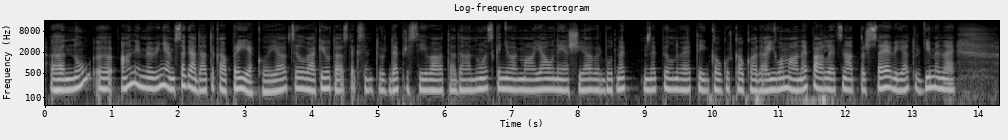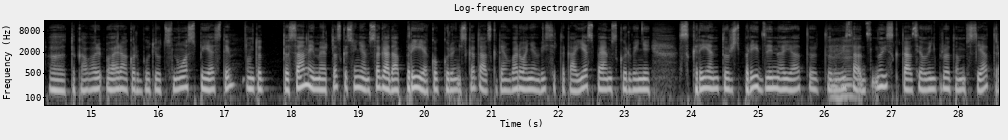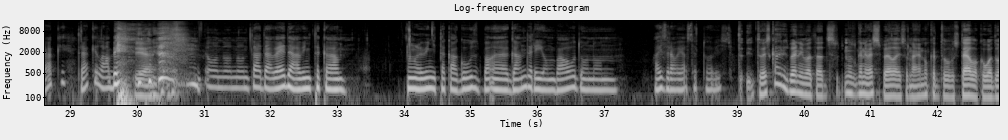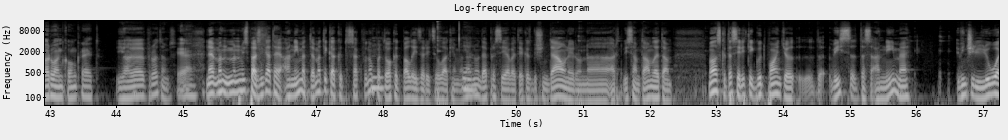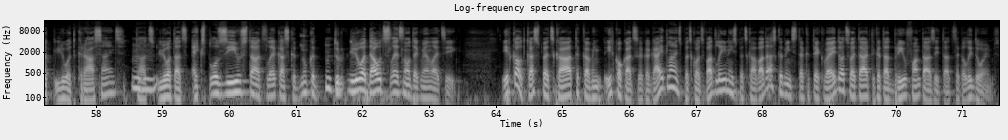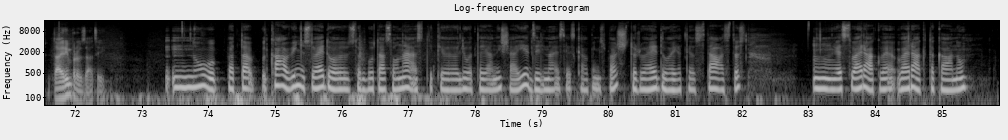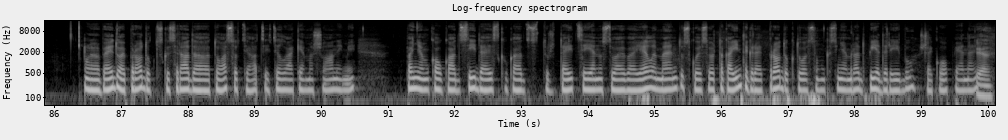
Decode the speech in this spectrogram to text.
Uh, nu, uh, anime viņiem sagādā prieku. Ja? Cilvēki jūtas teiksim, tur depresīvā, tādā noskaņojumā, jaunieši ja? varbūt ne, nepilnvērtīgi kaut kur kaut kādā jomā, nepārliecināti par sevi, ja tur ģimenē. Uh, tā kā var, vairāk varbūt jūtas nospiesti. Un tad tas anime ir tas, kas viņiem sagādā prieku, kur viņi skatās, ka tiem varoņiem viss ir iespējams, kur viņi skrien, tur spridzina, ja tur, tur mm. -hmm. visādi nu, izskatās. Jau viņi, protams, jā, traki, traki labi. Jā, un, un, un tādā veidā viņi tā kā, viņi tā kā gūst eh, gandarījumu, baudu un, un aizraujās ar to visu. Tu- tu esi kādreiz bērnībā tāds, nu, gan jau esi spēlējis, un nu, kad tu stēlo kaut kādu varoni konkrētu. Jā, jā, protams. Jā, Ne, man, man vispār kā tajā anime tematikā, kad tu saki nu, mm. par to, ka palīdz arī cilvēkiem Jā. nu, depresijā vai tie, kas bija down ir un uh, ar visām tām lietām. Man liekas, ka tas ir itī good point, jo viss tas anime. Viņš ir ļoti, ļoti krāsains, tāds mm -hmm. ļoti tāds eksplozīvs. Tāds liekas, ka, nu, ka mm -hmm. tur ļoti daudz lietas notiek vienlaicīgi. Ir kaut kas, pēc kā, tā kā viņi, ir kaut kāds kā guidelines, pēc kādas vadlīnijas, pēc kā vadās, kad viņas tā, kā tiek veidotas, vai tā ir tikai tāda brīva fantāzija, tāds tā lidojums. Tā ir improvizācija. Nu, tā, kā viņus veido, es varbūt tās vēl neesmu tik eh, ļoti tajā nišā iedziļinājusies, kā viņus paši tur veidoja tos stāstus. Mm, Es vairāk, vairāk tā kā, nu, eh, veidoju produktus, kas rada to asociāciju cilvēkiem ar šo animi. Paņemu kaut kādas idejas, kaut kādus teicienus vai, vai elementus, ko es varu integrēt produktos un kas viņiem rada piederību šai kopienai. jā.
